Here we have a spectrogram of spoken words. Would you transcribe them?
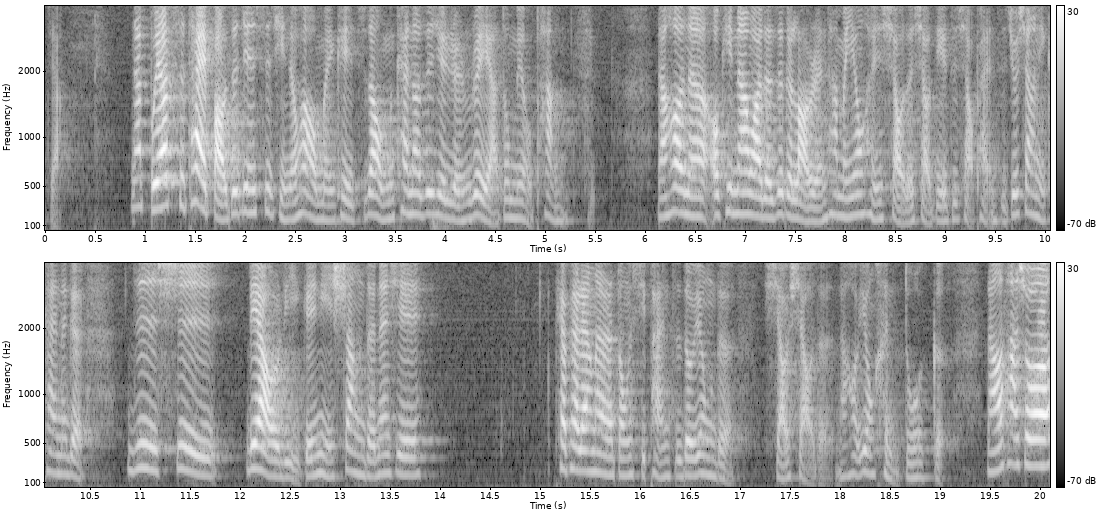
这样，那不要吃太饱这件事情的话，我们也可以知道，我们看到这些人瑞啊都没有胖子。然后呢，Okinawa 的这个老人，他们用很小的小碟子、小盘子，就像你看那个日式料理给你上的那些漂漂亮亮的东西，盘子都用的小小的，然后用很多个。然后他说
